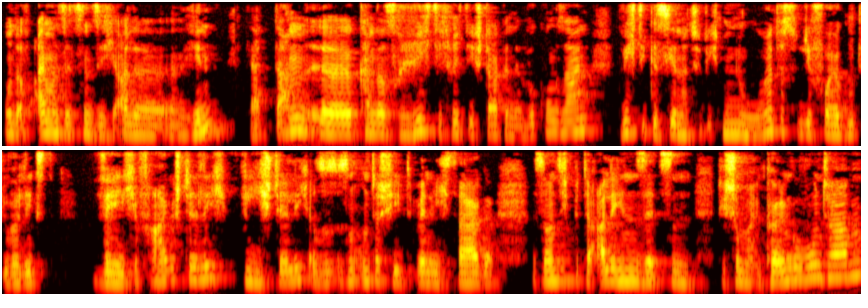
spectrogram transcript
und auf einmal setzen sich alle äh, hin, ja, dann äh, kann das richtig, richtig stark in der Wirkung sein. Wichtig ist hier natürlich nur, dass du dir vorher gut überlegst, welche Frage stelle ich, wie stelle ich. Also es ist ein Unterschied, wenn ich sage, es sollen sich bitte alle hinsetzen, die schon mal in Köln gewohnt haben,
